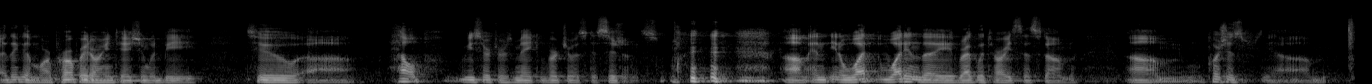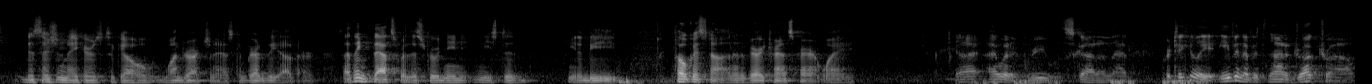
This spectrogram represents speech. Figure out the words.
I think a more appropriate orientation would be to uh, help researchers make virtuous decisions. um, and, you know, what, what in the regulatory system um, pushes um, decision makers to go one direction as compared to the other. So I think that's where the scrutiny needs to you know, be focused on in a very transparent way. I, I would agree with Scott on that, particularly even if it's not a drug trial,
